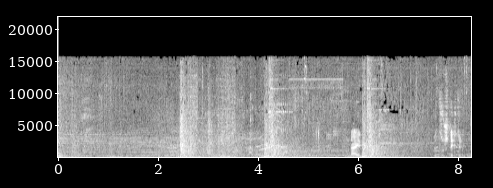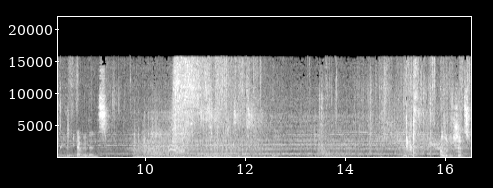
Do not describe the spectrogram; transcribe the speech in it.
Oh. Nein. Ich bin so schlecht in Klemmerevents. Holy shit.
